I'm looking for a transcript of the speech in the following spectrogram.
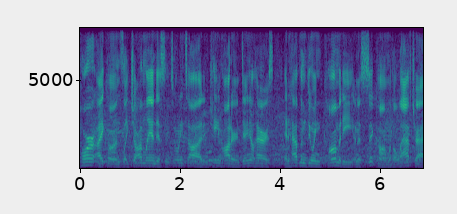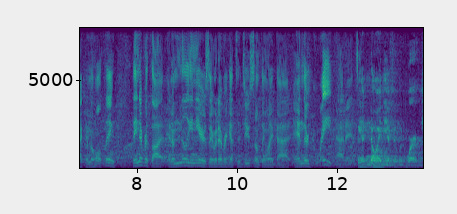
horror icons like John Landis and Tony Todd and Kane Hodder and Danielle Harris and have them doing comedy in a sitcom with a laugh track and the whole thing. They never thought in a million years they would ever get to do something like that, and they're great at it. We had no idea if it would work,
